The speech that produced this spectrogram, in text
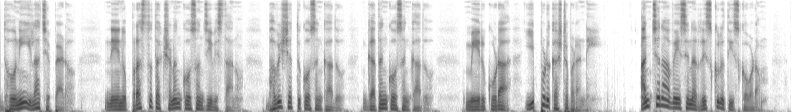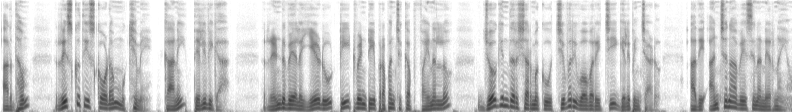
ధోని ఇలా చెప్పాడు. నేను ప్రస్తుత క్షణం కోసం జీవిస్తాను. భవిష్యత్తు కోసం కాదు గతం కోసం కాదు. మీరు కూడా ఇప్పుడు కష్టపడండి. అంచనా వేసిన రిస్కులు తీసుకోవడం. అర్థం? రిస్కు తీసుకోవడం ముఖ్యమే కాని తెలివిగా. రెండువేల ఏడు టీ ట్వంటీ ప్రపంచకప్ ఫైనల్లో జోగిందర్ శర్మకు చివరి ఓవరిచ్చి గెలిపించాడు. అది అంచనా వేసిన నిర్ణయం.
